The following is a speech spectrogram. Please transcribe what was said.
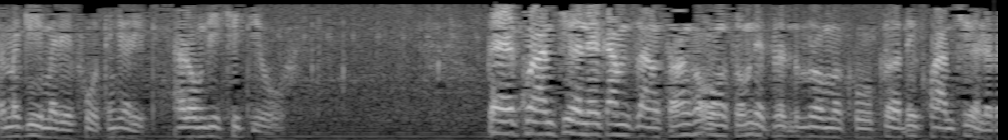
แต่เมื่อกี้ไม่ได้พูดถึงจริตอารมณ์ที่คิดอยู่ แต่ความเชื่อในคำสั่งสอนขององค์สมเด็จพระบรมครูเกิดด้วยความเชื่อและ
